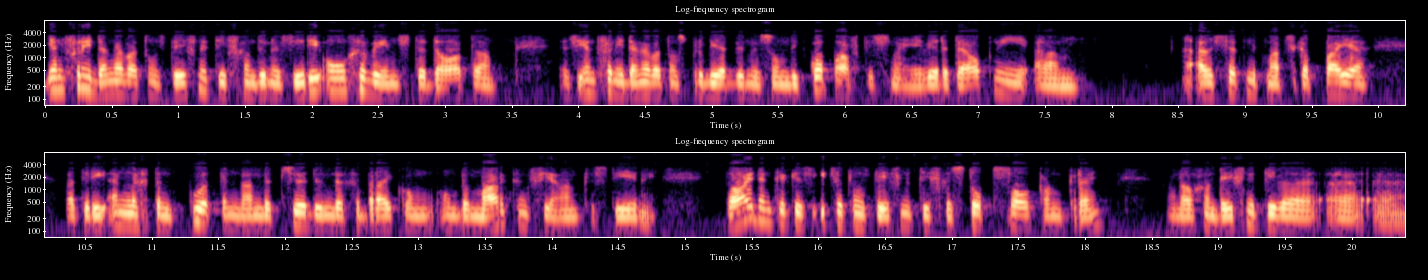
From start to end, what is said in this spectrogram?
een van die dinge wat ons definitief gaan doen is hierdie ongewenste data is een van die dinge wat ons probeer doen is om die kop af te sny. Jy weet dit help nie um ou sit met maatskappye wat hierdie inligting koop en dan dit sodoende gebruik om om bemarking vir hand te stuur nie. Daai dink ek is iets wat ons definitief gestop sal kan kry. Want daar gaan definitiewe uh uh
